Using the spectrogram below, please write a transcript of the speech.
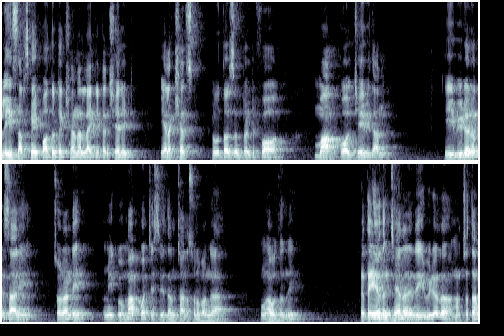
ప్లీజ్ సబ్స్క్రైబ్ పాతోటెక్ channel like it and share it elections two thousand twenty four mock poll చే విధానం ఈ వీడియోని ఒకసారి చూడండి. మీకు మాక్ పోల్ చేసే విధానం చాలా సులభంగా అవుతుంది. అయితే ఏ విధంగా చేయాలనేది ఈ వీడియోలో మనం చూద్దాం.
